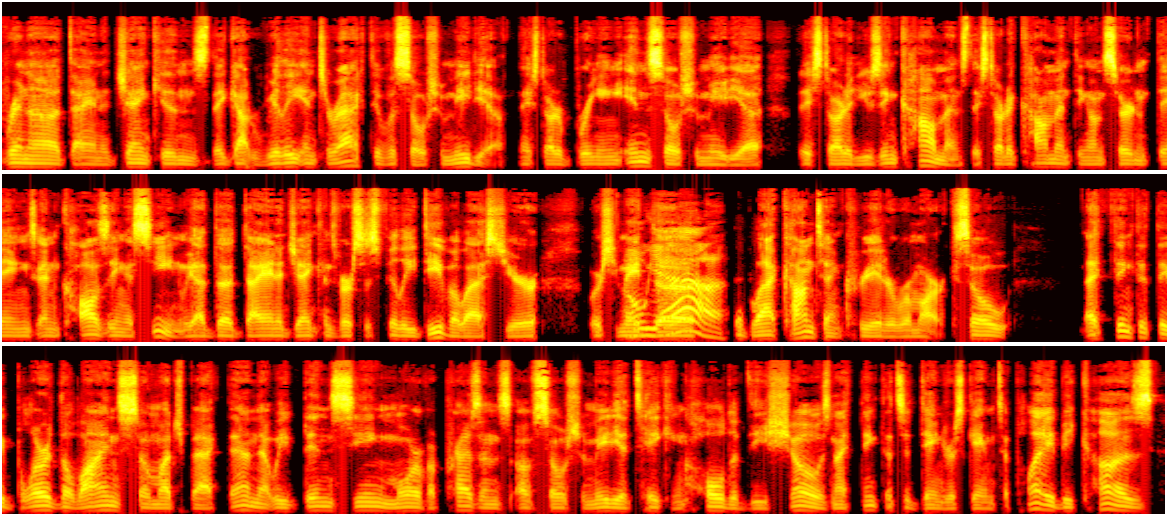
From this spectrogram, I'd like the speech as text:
Rinna, Diana Jenkins, they got really interactive with social media. They started bringing in social media. They started using comments. They started commenting on certain things and causing a scene. We had the Diana Jenkins versus Philly Diva last year, where she oh, made oh, yeah. the, the black content creator remark. So I think that they blurred the lines so much back then that we've been seeing more of a presence of social media taking hold of these shows. And I think that's a dangerous game to play because –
